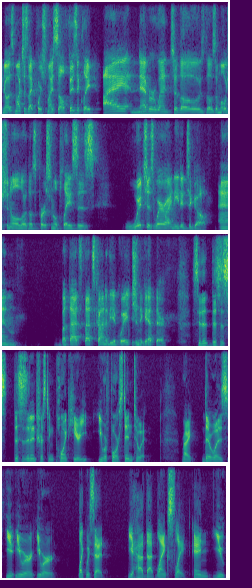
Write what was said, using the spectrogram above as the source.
you know as much as i pushed myself physically i never went to those those emotional or those personal places which is where I needed to go. And but that's that's kind of the equation to get there. See, this is this is an interesting point here. You, you were forced into it, right? There was you, you were you were like we said, you had that blank slate, and you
